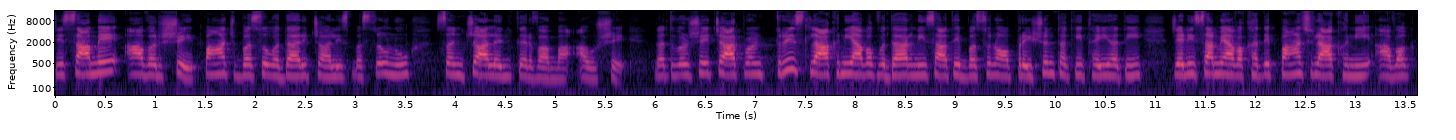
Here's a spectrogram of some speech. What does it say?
જે સામે આ વર્ષે પાંચ બસો વધારી ચાલીસ બસોનું સંચાલન કરવામાં આવશે. ગત વર્ષે ચાર પોઈન્ટ ત્રીસ લાખની આવક વધારાની સાથે બસોના ઓપરેશન થકી થઈ હતી, જેની સામે આ વખતે પાંચ લાખની આવક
